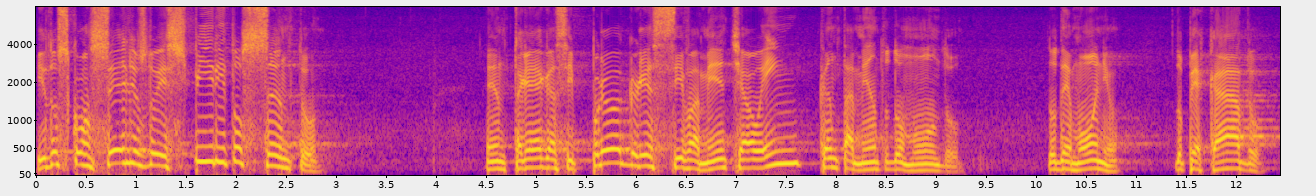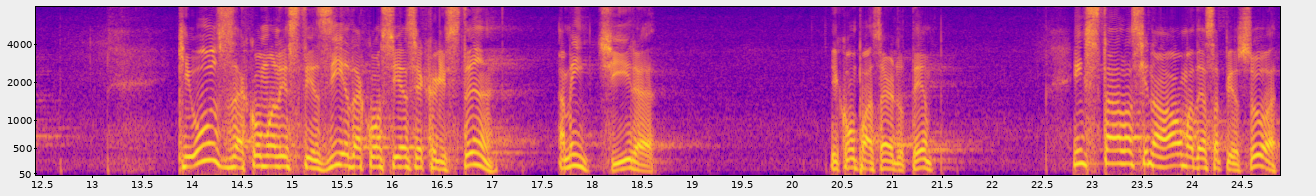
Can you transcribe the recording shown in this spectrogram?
e dos conselhos do Espírito Santo, entrega-se progressivamente ao encantamento do mundo, do demônio, do pecado, que usa como anestesia da consciência cristã a mentira. E com o passar do tempo, instala-se na alma dessa pessoa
